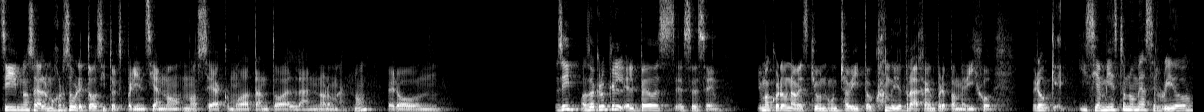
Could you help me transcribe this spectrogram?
Sí, no sé, a lo mejor sobre todo si tu experiencia no, no se acomoda tanto a la norma, ¿no? Pero... Pues sí, o sea, creo que el, pedo es, ese. Yo me acuerdo una vez que un, chavito, cuando yo trabajaba en prepa, me dijo, pero que, ¿y si a mí esto no me hace ruido?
